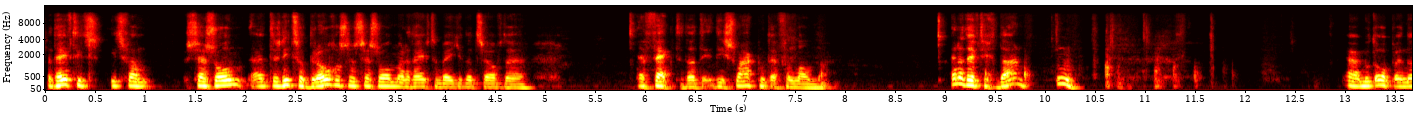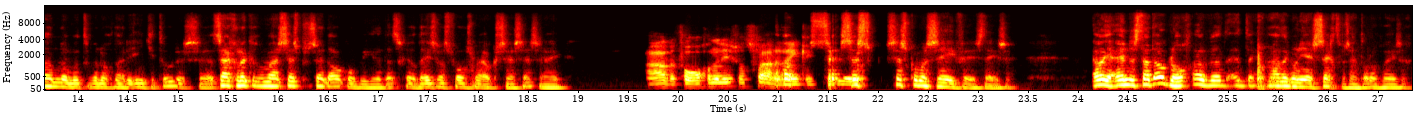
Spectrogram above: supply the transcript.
Het heeft iets, iets van seizoen. Het is niet zo droog als een seizoen, maar het heeft een beetje datzelfde effect. Dat, die smaak moet even landen. En dat heeft hij gedaan. Mm. Ja, het moet op en dan moeten we nog naar de eentje toe. Dus eh, het zijn gelukkig maar 6% alcoholbieren. Dat scheelt. Deze was volgens mij ook 6, hè, zei. Nou, de volgende is wat zwaarder, Oh, denk ik. zes- zes- 6,7 is deze. Oh ja, en er staat ook nog, oh, dat, dat had ik nog niet eens gezegd, we zijn toch nog bezig.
